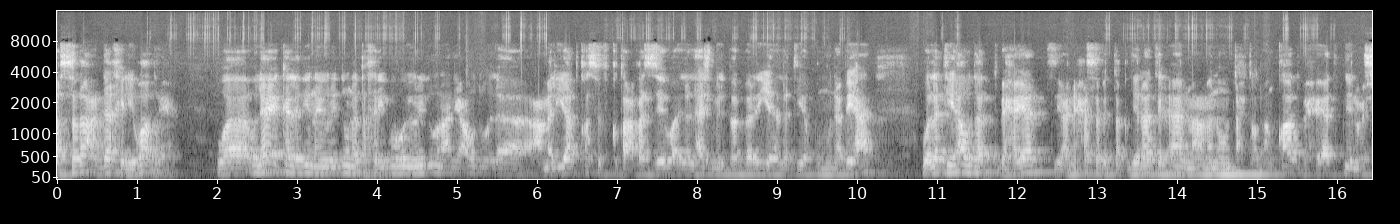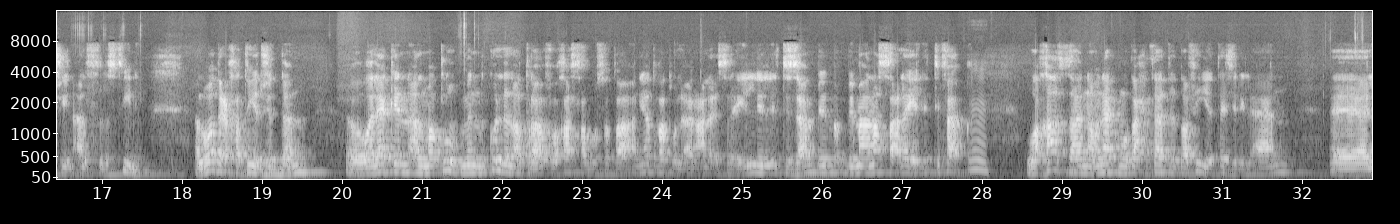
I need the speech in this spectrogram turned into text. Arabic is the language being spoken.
الصراع الداخلي واضح. وأولئك الذين يريدون تخريبه يريدون أن يعودوا إلى عمليات قصف قطاع غزة وإلى الهجمه البربرية التي يقومون بها. والتي أودت بحياة يعني حسب التقديرات الآن مع من هم تحت الأنقاض بحياة 22 ألف فلسطيني. الوضع خطير جدا ولكن المطلوب من كل الأطراف وخاصة الوسطاء أن يضغطوا الآن على إسرائيل للالتزام بما نص عليه الاتفاق. وخاصة أن هناك مباحثات إضافية تجري الآن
